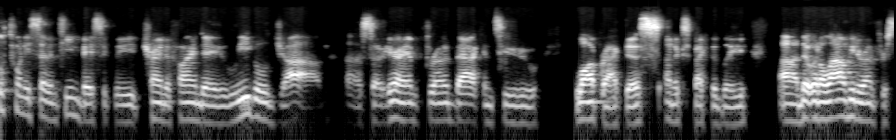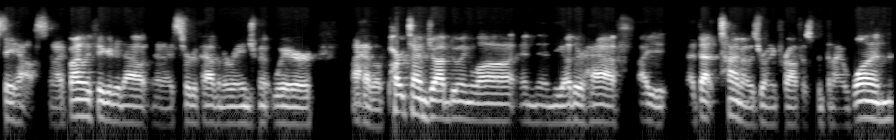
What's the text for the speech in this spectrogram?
of 2017 basically trying to find a legal job. Uh, so here I am thrown back into law practice unexpectedly uh, that would allow me to run for state house. And I finally figured it out. And I sort of have an arrangement where I have a part-time job doing law, and then the other half, I at that time I was running for office, but then I won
